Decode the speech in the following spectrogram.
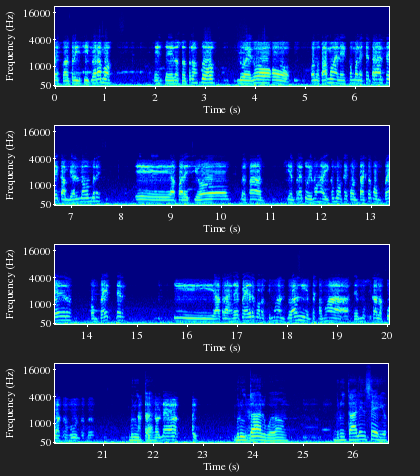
eso. Al principio éramos este, nosotros dos, luego cuando estábamos en como en ese trance de cambiar el nombre, eh, apareció, o sea, siempre tuvimos ahí como que contacto con Pedro, con Peter, y a través de Pedro conocimos a Antoine y empezamos a hacer música los cuatro juntos. Brutal. Brutal, weón. Brutal, en serio.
